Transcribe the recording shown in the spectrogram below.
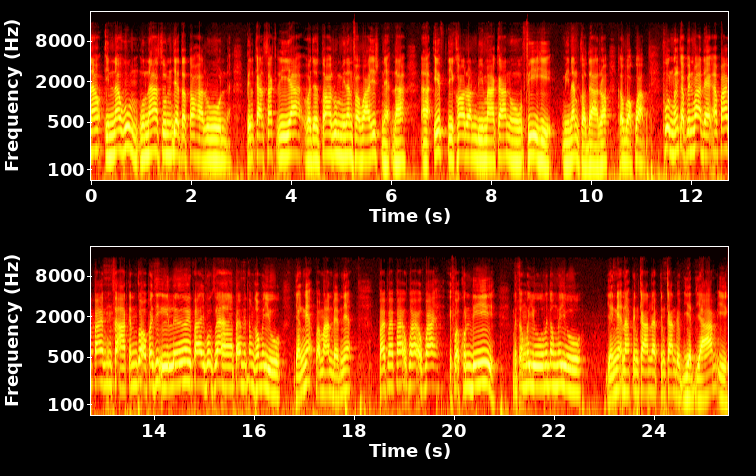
นะอินนะฮุมอุนาซุนยะตะตอฮารูนเป็นการซักรียะวะจะตอฮารุมมินันฟาวาฮิชเนี่ยนะอ่าอิฟติคอรอนบีมากานูฟีฮิมีนั่นก็ดารอเขาบอกว่า พูดเหมือนกับเป็นว่าแดกอะไปไปมึงสะอาดกันก็ออกไปที่อื่นเลยไปพวกสะอาดไปไม่ต้องเขาไมาอยู่ อย่างเนี้ยประมาณแบบเนี้ยไปไปไปออกไปออกไปไอ้พวกคนดี ไม่ต้องมาอยู่ไม่ต้องมาอยู่ อย่างเนี้ยนะเป็นการเป็นการแบบเหยียดหยามอีก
